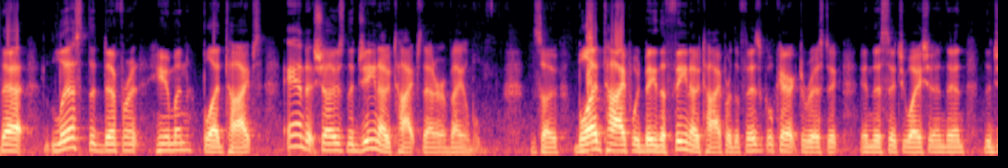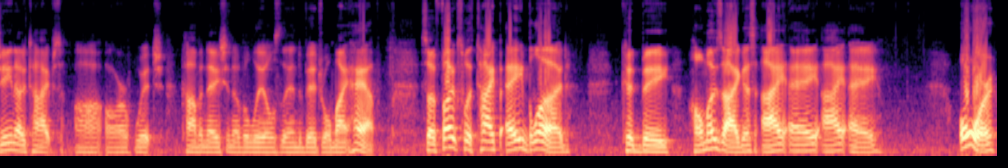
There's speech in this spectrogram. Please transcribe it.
that lists the different human blood types and it shows the genotypes that are available. So blood type would be the phenotype or the physical characteristic in this situation and then the genotypes uh, are which combination of alleles the individual might have. So folks with type A blood could be homozygous, IAIA, or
